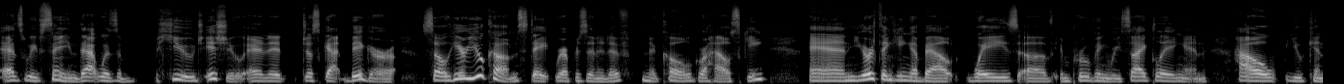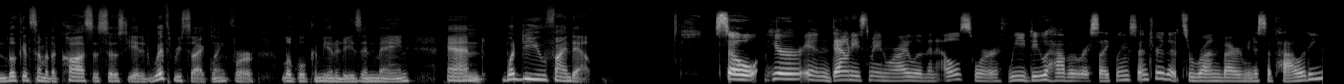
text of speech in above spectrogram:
as we've seen, that was a huge issue and it just got bigger. So here you come, State Representative Nicole Grohoski, and you're thinking about ways of improving recycling and how you can look at some of the costs associated with recycling for local communities in Maine. And what do you find out? So, here in Down East Maine, where I live in Ellsworth, we do have a recycling center that's run by our municipality,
